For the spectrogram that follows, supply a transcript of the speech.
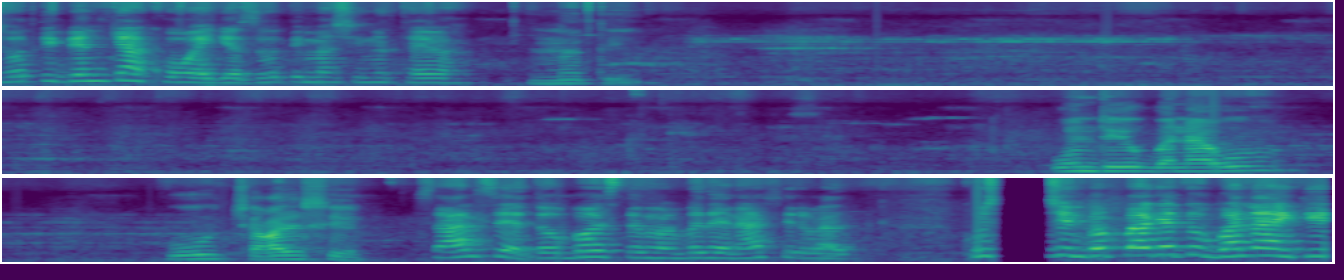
જ્યોતિબેન ક્યાં ખોવાઈ ગયા? જ્યોતિ માસી નથી આવ્યા? નથી. ઊંધિયું બનાવવું હું ચાલશે. ચાલશે તો બસ તમારે બધાને આશીર્વાદ. ખુશી પપ્પા કે તું બનાય કે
